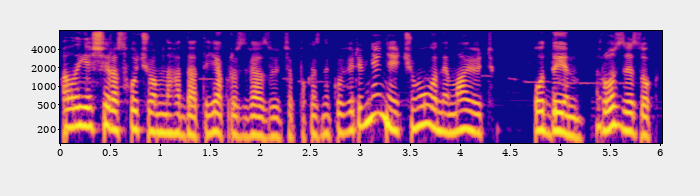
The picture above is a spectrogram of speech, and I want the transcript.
Але я ще раз хочу вам нагадати, як розв'язуються показникові рівняння і чому вони мають один розв'язок,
